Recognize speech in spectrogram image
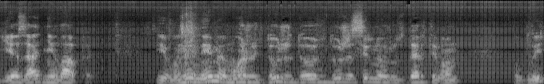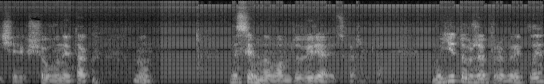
є задні лапи. І вони ними можуть дуже, дуже, сильно роздерти вам обличчя, якщо вони так ну, не сильно вам довіряють, скажімо так. Мої то вже привикли.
